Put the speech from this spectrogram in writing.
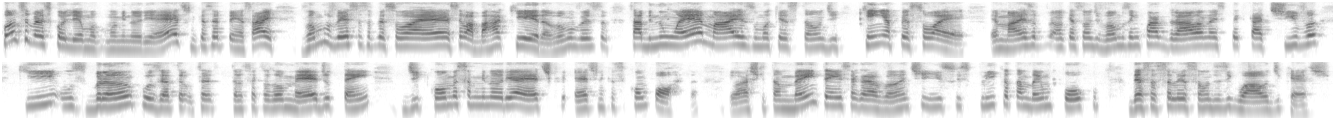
Quando você vai escolher uma, uma, minoria étnica, você pensa, ai, vamos ver se essa pessoa é, sei lá, barraqueira, vamos ver se, sabe, não é mais uma questão de quem a pessoa é, é mais uma questão de vamos enquadrá-la na expectativa que os brancos e o telespectador médio tem de como essa minoria étnica, étnica se comporta. Eu acho que também tem esse agravante e isso explica também um pouco dessa seleção desigual de cast.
